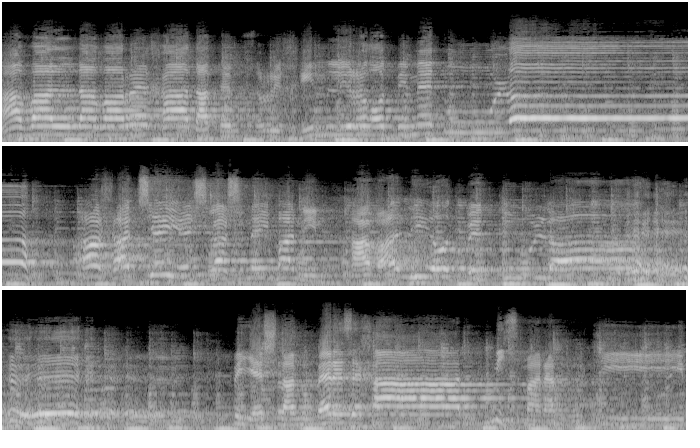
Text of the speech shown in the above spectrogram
אבל דבר אחד אתם צריכים לראות במטולה. אחת שיש לה שני בנים, אבל היא עוד בתולה. ויש לנו ברז אחד מזמן הטורקים,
